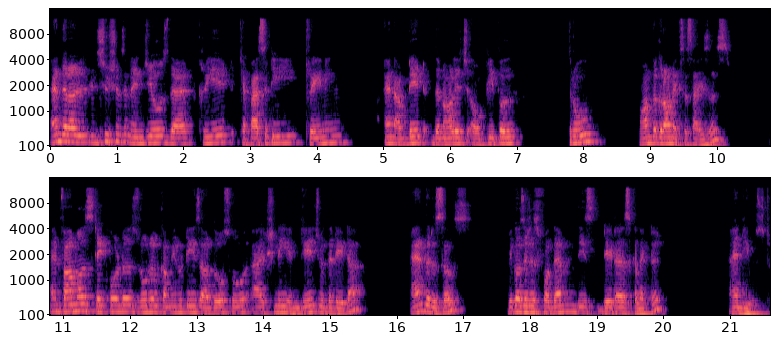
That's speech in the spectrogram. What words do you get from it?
and there are institutions and ngos that create capacity training and update the knowledge of people through on the ground exercises and farmers stakeholders rural communities are those who actually engage with the data and the results because it is for them these data is collected and used.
